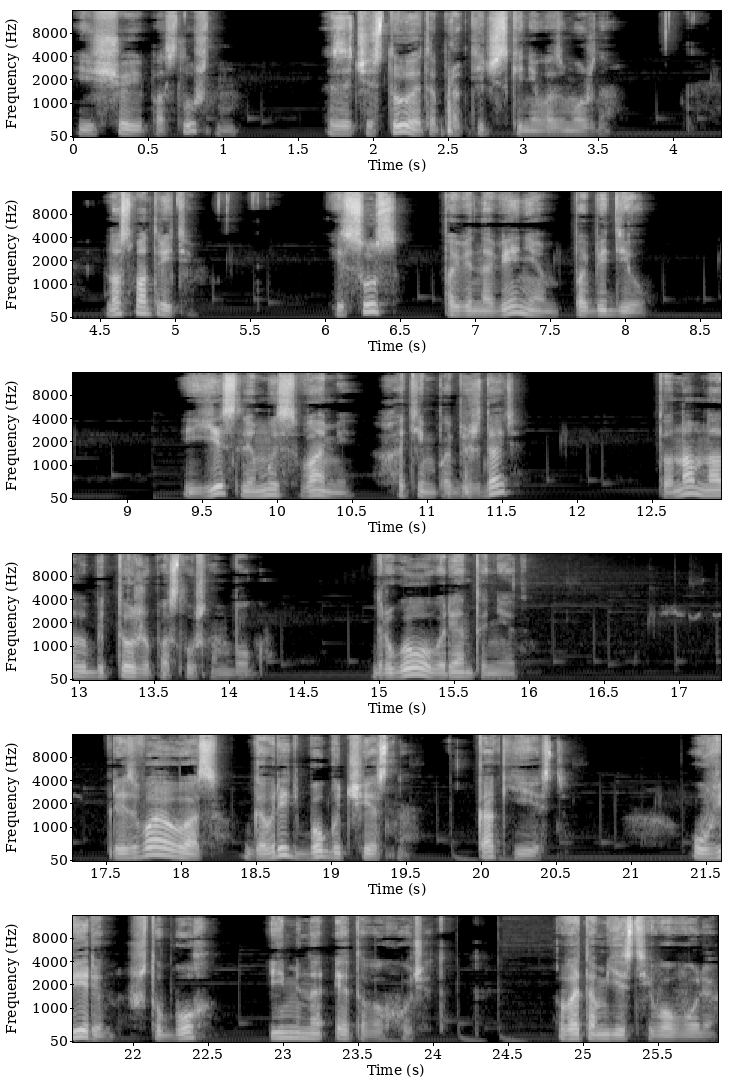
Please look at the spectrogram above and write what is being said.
еще и послушным, зачастую это практически невозможно. Но смотрите, Иисус повиновением победил. И если мы с вами хотим побеждать, то нам надо быть тоже послушным Богу. Другого варианта нет. Призываю вас говорить Богу честно, как есть. Уверен, что Бог именно этого хочет. В этом есть Его воля.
